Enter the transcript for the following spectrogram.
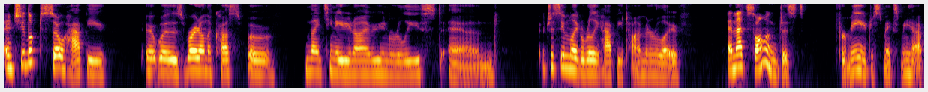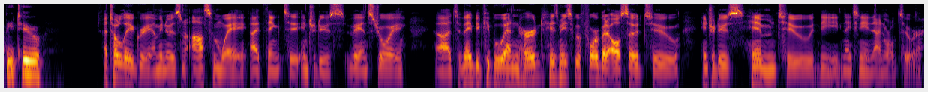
And she looked so happy. It was right on the cusp of 1989 being released, and it just seemed like a really happy time in her life. And that song just, for me, just makes me happy too. I totally agree. I mean, it was an awesome way, I think, to introduce Vance Joy uh, to maybe people who hadn't heard his music before, but also to introduce him to the 1989 World Tour.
